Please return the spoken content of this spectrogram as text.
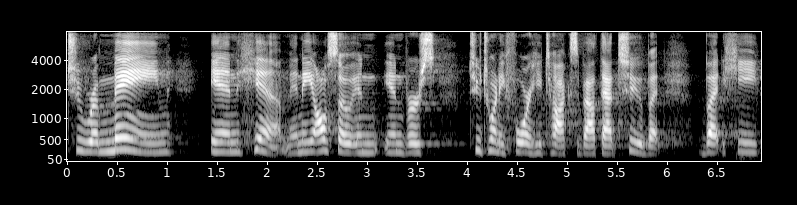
to remain in him. And he also, in, in verse 224, he talks about that too, but, but he,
